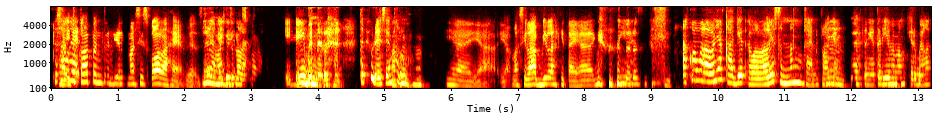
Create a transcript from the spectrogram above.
Terus Wah, aku itu kayak kapan tuh dia masih sekolah ya? Biasanya Iya, masih gini-gini sekolah. sekolah. I iya bener, tapi udah SMA loh. Iya iya iya, masih labil lah kita ya, Iya. terus Aku awal-awalnya kaget, awal-awalnya seneng kan, kalau kayak, Mmm. wah ternyata dia Mmm. memang care banget.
